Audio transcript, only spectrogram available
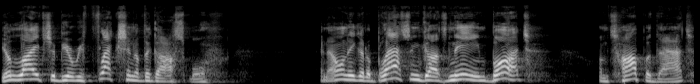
Your life should be a reflection of the gospel. And not only going to blaspheme God's name, but on top of that,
